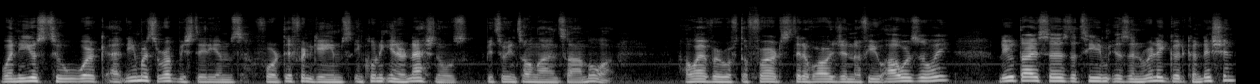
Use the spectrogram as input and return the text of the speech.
when he used to work at numerous rugby stadiums for different games, including internationals between Tonga and Samoa. However, with the third state of origin a few hours away, Liutai says the team is in really good condition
